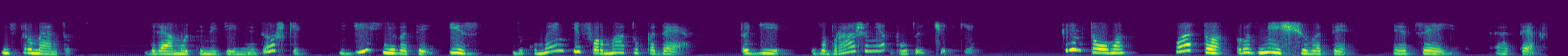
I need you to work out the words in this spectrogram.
інструменту для мультимедійної дошки здійснювати із документів формату PDF. Тоді зображення будуть чіткі. Крім того, варто розміщувати е, цей текст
